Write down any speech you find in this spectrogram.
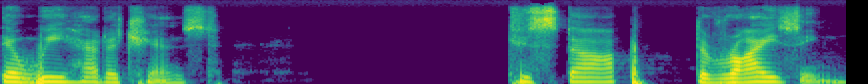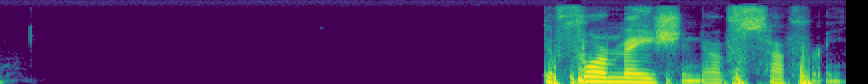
Then we had a chance to stop the rising, the formation of suffering.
